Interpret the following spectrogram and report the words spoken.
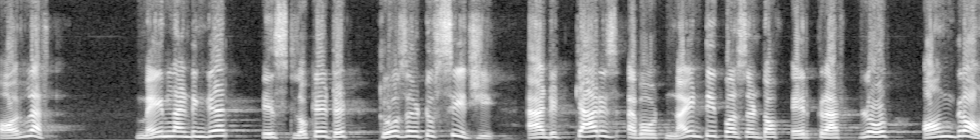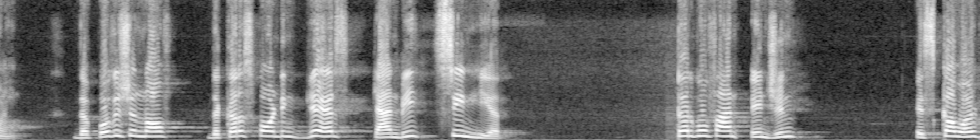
or left. Main landing gear is located closer to CG and it carries about 90% of aircraft load on ground. The position of the corresponding gears can be seen here. Turbofan engine is covered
